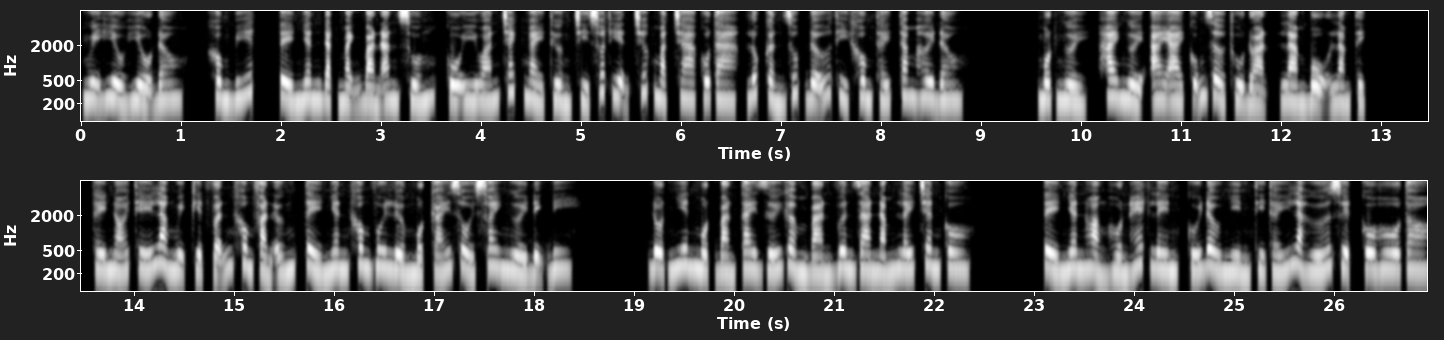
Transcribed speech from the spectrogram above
ngụy hiểu hiểu đâu, không biết, tề nhân đặt mạnh bàn ăn xuống, cố ý oán trách ngày thường chỉ xuất hiện trước mặt cha cô ta, lúc cần giúp đỡ thì không thấy tâm hơi đâu. Một người, hai người ai ai cũng giờ thủ đoạn, làm bộ làm tịch. Thấy nói thế là ngụy Kiệt vẫn không phản ứng, tề nhân không vui lườm một cái rồi xoay người định đi. Đột nhiên một bàn tay dưới gầm bàn vươn ra nắm lấy chân cô. Tề nhân hoảng hồn hét lên, cúi đầu nhìn thì thấy là hứa duyệt cô hô to,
